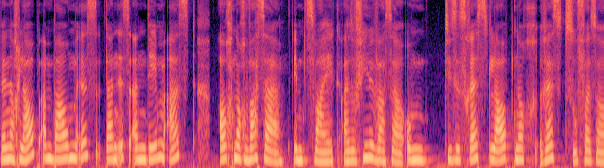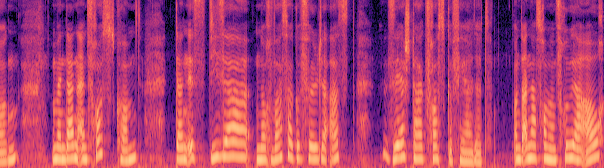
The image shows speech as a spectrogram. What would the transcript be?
Wenn noch Laub am Baum ist, dann ist an dem Ast auch noch Wasser im Zweig, also viel Wasser, um dieses Restlaub noch Rest zu versorgen. Und wenn dann ein Frost kommt, dann ist dieser noch wassergefüllte Ast sehr stark frostgefährdet. Und andersrum im Frühjahr auch,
